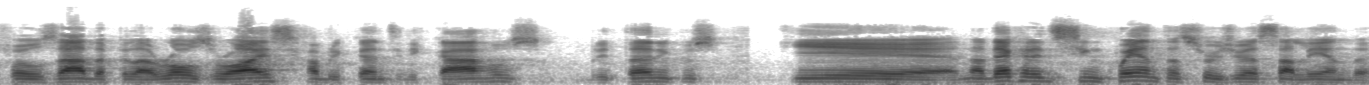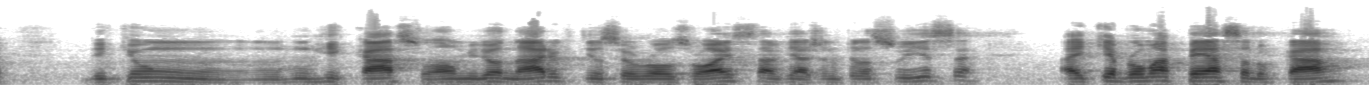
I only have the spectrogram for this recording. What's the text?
foi usada pela Rolls-Royce, fabricante de carros britânicos, que na década de 50 surgiu essa lenda de que um, um ricaço, um milionário que tinha o seu Rolls-Royce, estava viajando pela Suíça, aí quebrou uma peça do carro,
